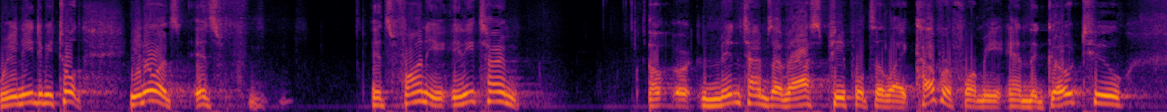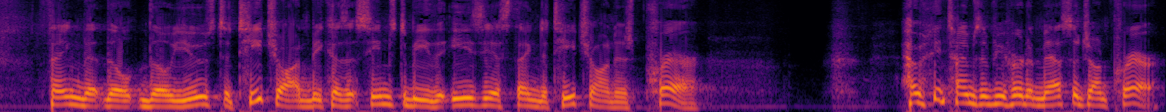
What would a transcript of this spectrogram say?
We need to be told. You know, it's it's it's funny. Anytime, uh, or many times I've asked people to like cover for me, and the go-to thing that they'll, they'll use to teach on because it seems to be the easiest thing to teach on is prayer. How many times have you heard a message on prayer?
